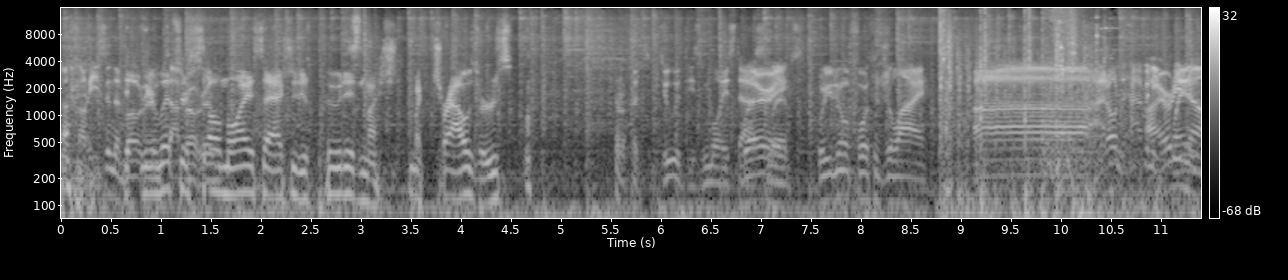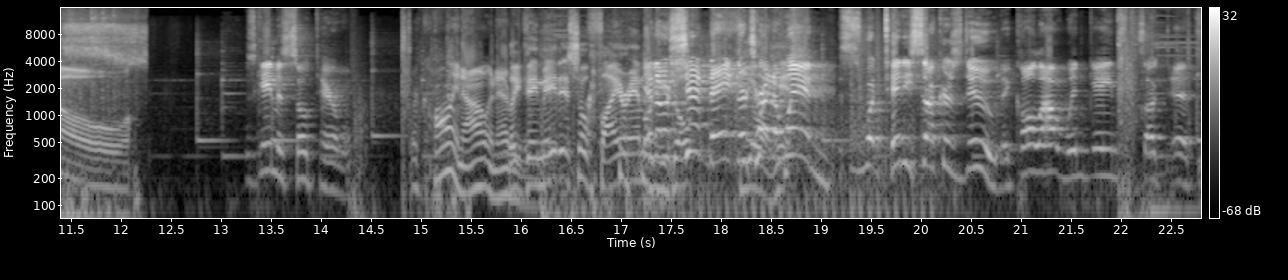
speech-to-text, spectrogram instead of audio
Oh, he's in the boat Your room. lips top are boat so room. moist. I actually just pooted in my my trousers. I don't know what to do with these moist ass Larry, lips. what are you doing Fourth of July? Uh, I don't have any I already plans. know. This game is so terrible. They're calling out and everything. Like they made it so fire ammo. Yeah, no shit, Nate. They're trying to hit. win. This is what titty suckers do. They call out, win games, suck tits.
